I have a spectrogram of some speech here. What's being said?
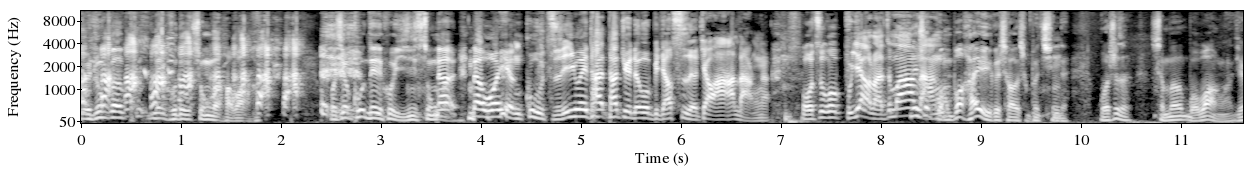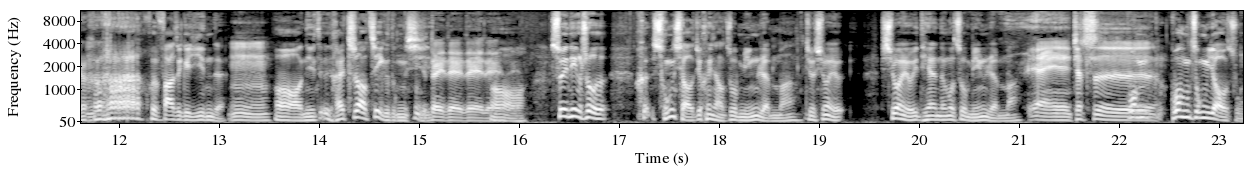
伟忠哥内裤都松了，好不好？我现在内裤已经松了。那那我也很固执，因为他他觉得我比较适合叫阿郎啊。我说不要了，怎么阿郎？广播还有一个叫什么亲的，我是什么我忘了，就是 会发这个音的。嗯，哦，你还知道这个东西？对对对对。哦，所以那个时候很从小就很想做名人吗？就希望有。希望有一天能够做名人吗？哎，就是光光宗耀祖。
